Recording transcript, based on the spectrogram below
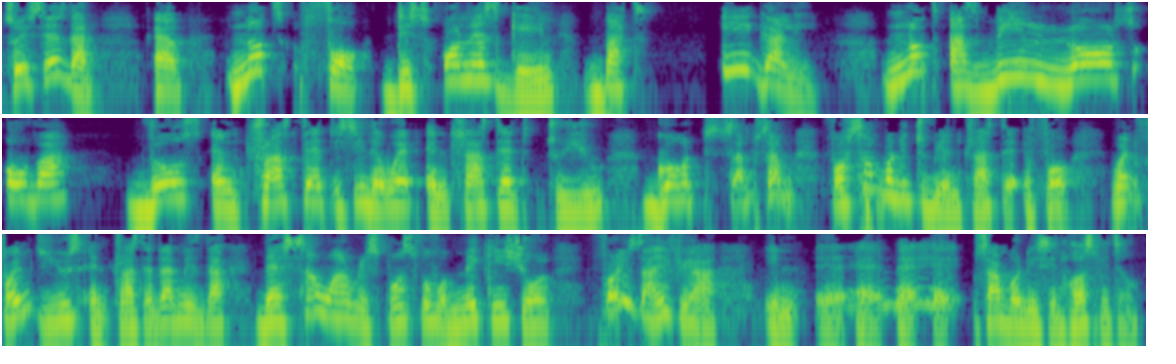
So he says that uh, not for dishonest gain, but eagerly, not as being lords over those entrusted, you see the word entrusted to you. God, some, some, for somebody to be entrusted, for, when, for him to use entrusted, that means that there's someone responsible for making sure, for instance, if you are in, uh, uh, uh somebody's in hospital,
